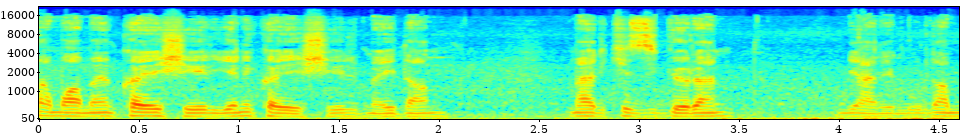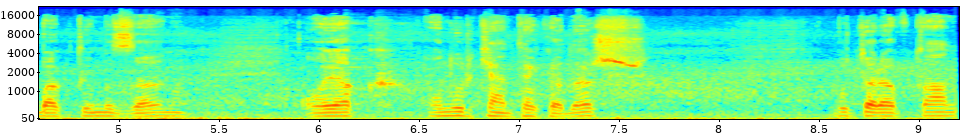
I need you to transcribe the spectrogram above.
Tamamen Kayaşehir, Yeni Kayaşehir meydan merkezi gören yani buradan baktığımız zaman Oyak Onurkent'e kadar bu taraftan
